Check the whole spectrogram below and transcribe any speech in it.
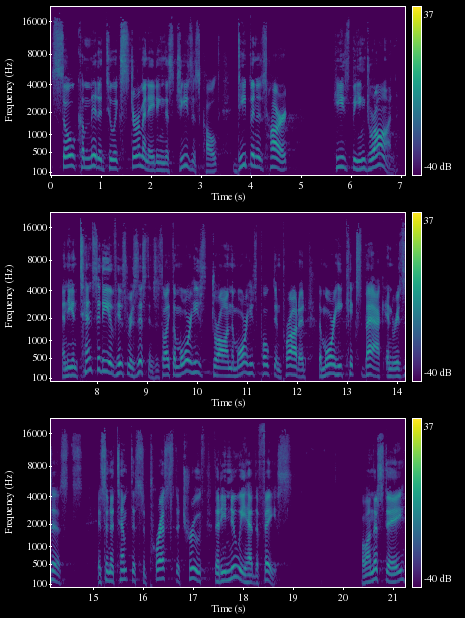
so committed to exterminating this Jesus cult, deep in his heart, he's being drawn. And the intensity of his resistance, it's like the more he's drawn, the more he's poked and prodded, the more he kicks back and resists. It's an attempt to suppress the truth that he knew he had to face. Well, on this day,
